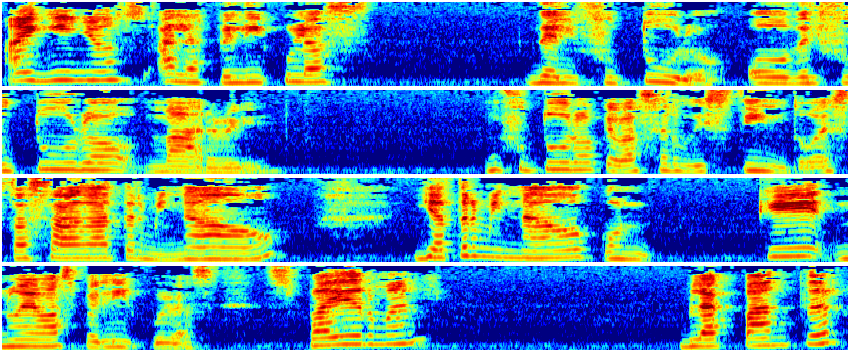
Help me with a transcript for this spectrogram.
Hay guiños a las películas del futuro o del futuro Marvel. Un futuro que va a ser distinto. Esta saga ha terminado y ha terminado con qué nuevas películas. Spider-Man, Black Panther,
